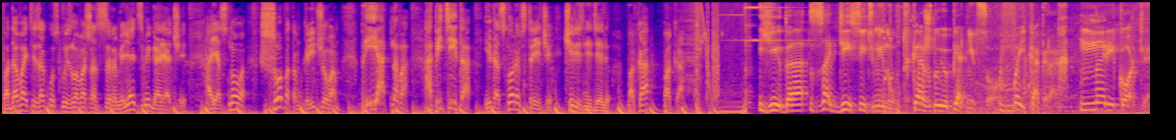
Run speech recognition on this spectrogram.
Подавайте закуску из лаваша с сыром и яйцами горячей. А я снова шепотом кричу вам «Приятного аппетита!» и до скорой встречи через неделю. Пока-пока. Еда за 10 минут Каждую пятницу в Вейкаперах На рекорде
